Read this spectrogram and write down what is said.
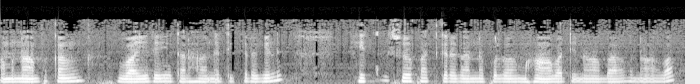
අමනාපකං වෛරය තරහා නැති කරගෙන හිත සුවපත් කරගන්න පුළුවන් මහා වටිනා භාවනාවක්.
